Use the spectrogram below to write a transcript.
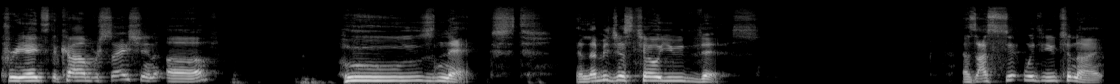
creates the conversation of who's next. And let me just tell you this. As I sit with you tonight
